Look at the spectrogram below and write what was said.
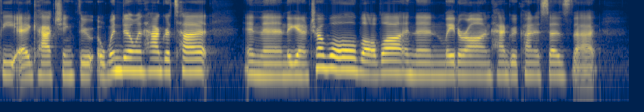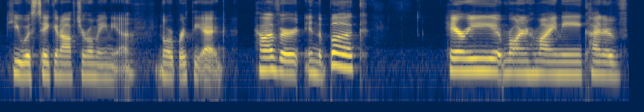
the egg hatching through a window in Hagrid's hut, and then they get in trouble, blah, blah, blah. And then later on, Hagrid kind of says that he was taken off to Romania, Norbert the egg. However, in the book, Harry, Ron, and Hermione kind of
